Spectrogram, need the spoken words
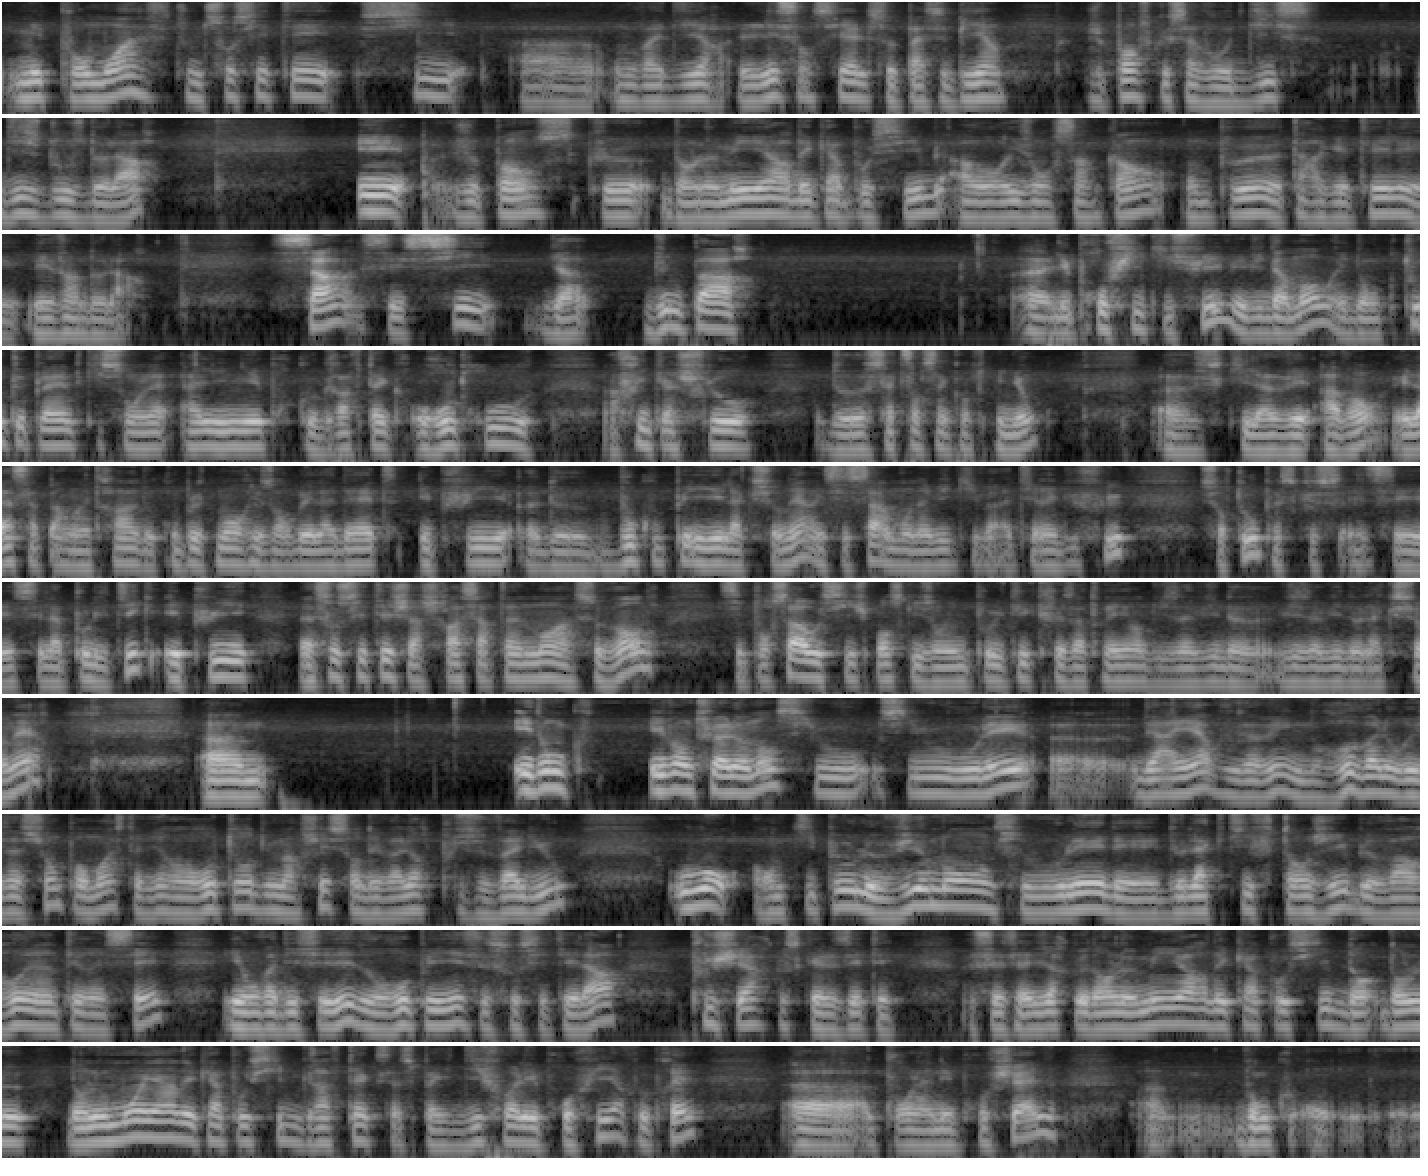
mais pour moi, c'est une société, si, on va dire, l'essentiel se passe bien, je pense que ça vaut 10, 10-12 dollars. Et je pense que dans le meilleur des cas possibles, à horizon 5 ans, on peut targeter les, 20 dollars. Ça, c'est si il y a d'une part euh, les profits qui suivent, évidemment, et donc toutes les planètes qui sont alignées pour que GrafTech retrouve un free cash flow de 750 millions. Euh, ce qu'il avait avant, et là ça permettra de complètement résorber la dette et puis euh, de beaucoup payer l'actionnaire, et c'est ça à mon avis qui va attirer du flux, surtout parce que c'est la politique, et puis la société cherchera certainement à se vendre, c'est pour ça aussi je pense qu'ils ont une politique très attrayante vis-à-vis de, l'actionnaire. Euh, et donc éventuellement, si vous, si vous voulez, derrière vous avez une revalorisation pour moi, c'est-à-dire un retour du marché sur des valeurs plus value, où un petit peu le vieux monde, si vous voulez, de l'actif tangible va réintéresser et on va décider de repayer ces sociétés-là plus cher que ce qu'elles étaient. C'est-à-dire que dans le meilleur des cas possibles, dans, le, moyen des cas possibles, GrafTech, ça se paye 10 fois les profits à peu près euh, pour l'année prochaine. Euh, donc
